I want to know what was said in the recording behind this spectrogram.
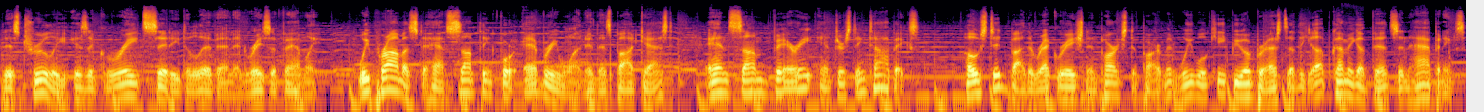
This truly is a great city to live in and raise a family. We promise to have something for everyone in this podcast and some very interesting topics. Hosted by the Recreation and Parks Department, we will keep you abreast of the upcoming events and happenings.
